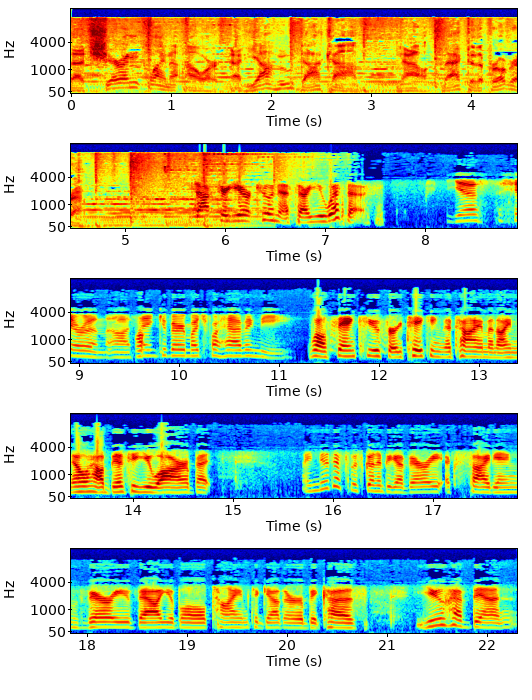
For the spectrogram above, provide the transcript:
That's Sharon Kleyne Hour at yahoo.com. Now, back to the program. Dr. Yerakunis, are you with us? Yes, Sharon. Uh, thank you very much for having me. Well, thank you for taking the time, and I know how busy you are, but I knew this was going to be a very exciting, very valuable time together because you have been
